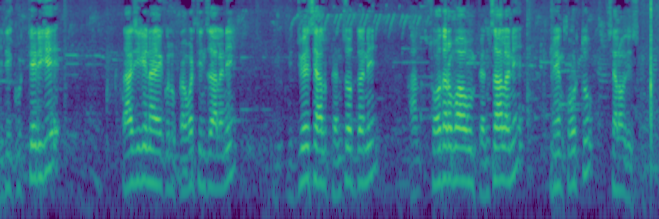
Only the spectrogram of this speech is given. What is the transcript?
ఇది గుర్తెరిగి రాజకీయ నాయకులు ప్రవర్తించాలని విద్వేషాలు పెంచొద్దని ఆ సోదరభావం పెంచాలని మేము కోరుతూ సెలవు తీసుకున్నాం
